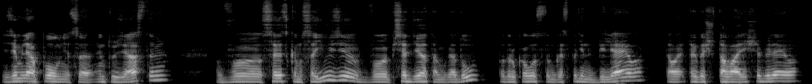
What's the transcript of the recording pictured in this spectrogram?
Земля полнится энтузиастами. В Советском Союзе в 1959 году под руководством господина Беляева, тогда еще товарища Беляева,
